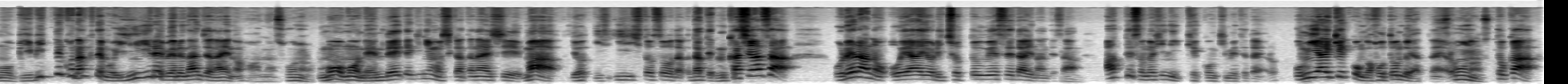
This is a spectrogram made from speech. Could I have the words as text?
もうビビってこなくてもいいレベルなんじゃないの？あな、そうなのもうもう年齢的にも仕方ないし、まあよいいい人そうだ。だって昔はさ、俺らの親よりちょっと上世代なんてさ、会ってその日に結婚決めてたやろ？お見合い結婚がほとんどやってないやろ？そうなんですかとか、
